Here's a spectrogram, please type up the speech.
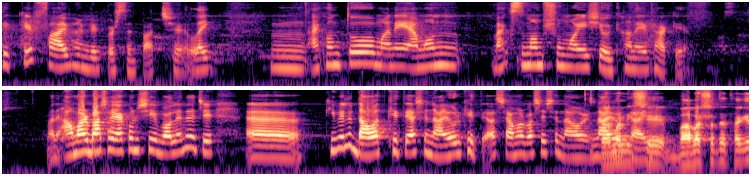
থেকে ফাইভ হান্ড্রেড পার্সেন্ট পাচ্ছে। লাইক এখন তো মানে এমন ম্যাক্সিমাম সময় সে ওইখানে থাকে। মানে আমার বাসায় এখন সে বলে না যে কি বলে? দাওয়াত খেতে আসে নায়র খেতে আসে আমার বাসায় এসে নায়র নায়র মানে খায়। সে বাবার সাথে থাকে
